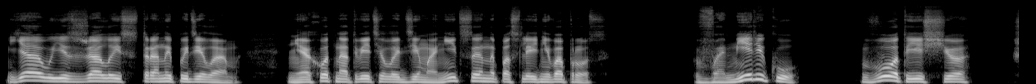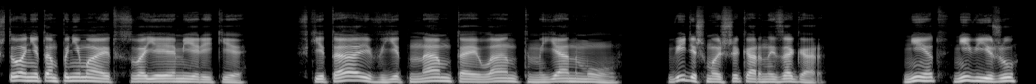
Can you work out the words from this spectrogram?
«Я уезжала из страны по делам», — неохотно ответила демоница на последний вопрос. «В Америку?» «Вот еще. Что они там понимают в своей Америке?» «В Китай, Вьетнам, Таиланд, Мьянму. Видишь мой шикарный загар?» «Нет, не вижу».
